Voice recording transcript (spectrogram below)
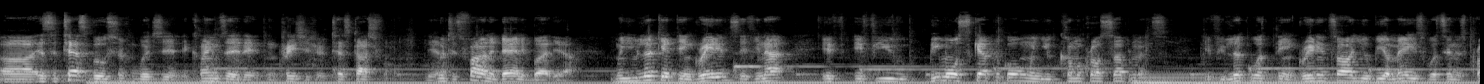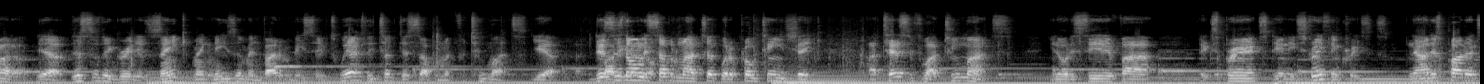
uh, is a test booster, which it, it, claims that it increases your testosterone, yeah. which is fine and dandy. But yeah. when you look at the ingredients, if you're not, if if you be more skeptical when you come across supplements, if you look what the ingredients are, you'll be amazed what's in this product. Yeah, this is the ingredients: zinc, magnesium, and vitamin B6. We actually took this supplement for two months. Yeah, this is the only supplement I took with a protein shake. I tested for about two months, you know, to see if I experienced any strength increases. Now, this product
